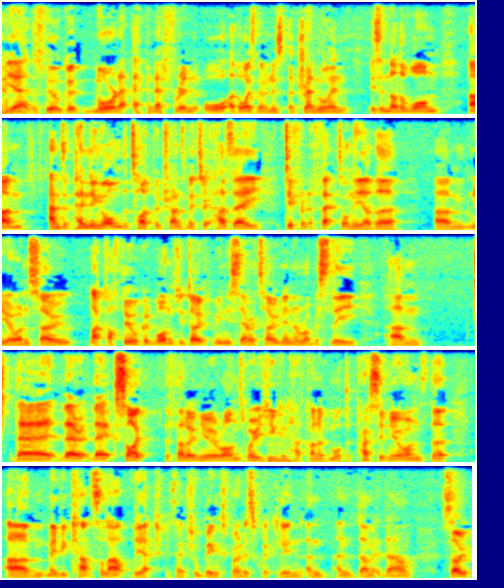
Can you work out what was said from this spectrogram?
Yeah, the feel good norepinephrine, or otherwise known as adrenaline, is another one. Um, and depending on the type of transmitter, it has a different effect on the other um, neurons. So, like our feel good ones, your dopamine, your serotonin, are obviously um, they they they excite the fellow neurons, whereas you can have kind of more depressive neurons that um, maybe cancel out the actual potential being spread as quickly and, and, and dumb it down. So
